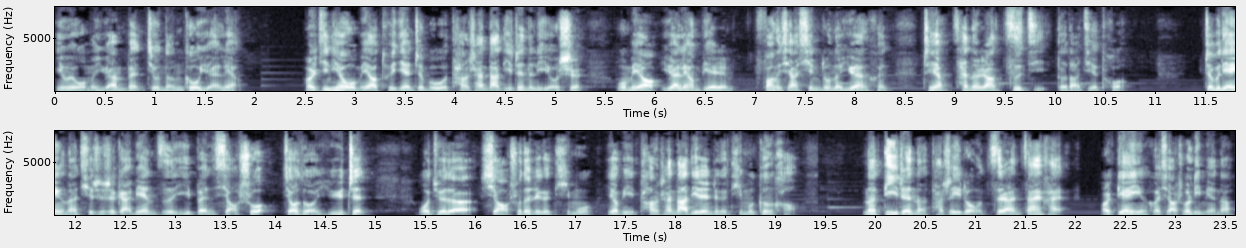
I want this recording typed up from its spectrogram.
因为我们原本就能够原谅。而今天我们要推荐这部《唐山大地震》的理由是，我们要原谅别人，放下心中的怨恨，这样才能让自己得到解脱。这部电影呢，其实是改编自一本小说，叫做《余震》。我觉得小说的这个题目要比《唐山大地震》这个题目更好。那地震呢，它是一种自然灾害。而电影和小说里面呢，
